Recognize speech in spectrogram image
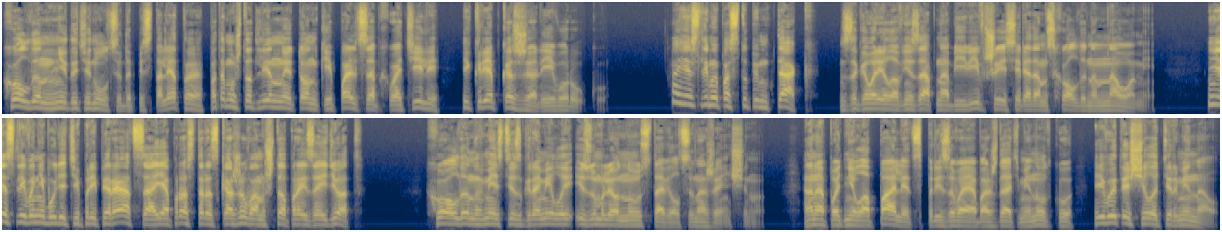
Холден не дотянулся до пистолета, потому что длинные тонкие пальцы обхватили и крепко сжали его руку. «А если мы поступим так?» — заговорила внезапно объявившаяся рядом с Холденом Наоми. «Если вы не будете припираться, а я просто расскажу вам, что произойдет». Холден вместе с Громилой изумленно уставился на женщину. Она подняла палец, призывая обождать минутку, и вытащила терминал.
